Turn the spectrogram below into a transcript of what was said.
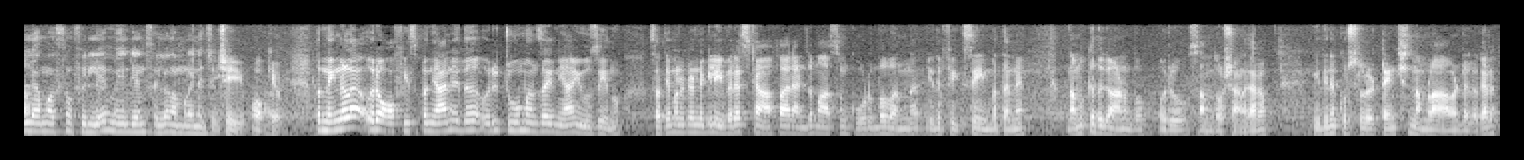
എല്ലാ മാസവും ഫില്ല് ചെയ്യും. മെയിന്റെനൻസ് എല്ലാം നമ്മൾ തന്നെ ചെയ്യും. ചെയ്യും. ഓക്കെ ഓക്കെ അപ്പം നിങ്ങളെ ഒരു ഓഫീസ് ഇപ്പം ഞാനിത് ഒരു ടു മന്ത്സ് ആയി ഞാൻ യൂസ് ചെയ്യുന്നു. സത്യം പറഞ്ഞിട്ടുണ്ടെങ്കിൽ ഇവരെ സ്റ്റാഫ് ആ രണ്ട് മാസം കൂടുമ്പോൾ വന്ന് ഇത് ഫിക്സ് ചെയ്യുമ്പോൾ തന്നെ നമുക്കിത് കാണുമ്പോൾ ഒരു സന്തോഷമാണ്. കാരണം ഇതിനെക്കുറിച്ചുള്ള ടെൻഷൻ നമ്മൾ ആവേണ്ടല്ലോ. കാരണം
